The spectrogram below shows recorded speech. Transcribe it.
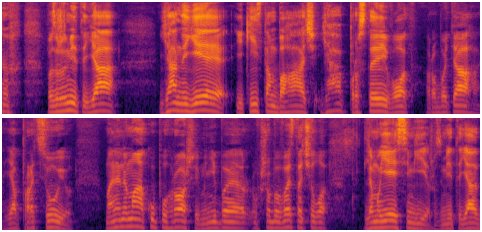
ви зрозумієте, я, я не є якийсь там багач, я простий от, роботяга, я працюю. У мене немає купу грошей. Мені би, щоб вистачило для моєї сім'ї. Розумієте, я,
